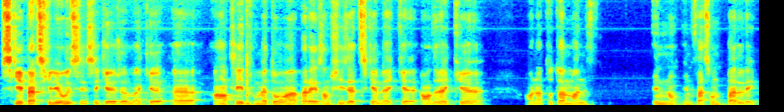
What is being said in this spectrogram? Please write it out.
Ce qui est particulier aussi, c'est que je remarque que euh, entre les trous, mettons, euh, par exemple, chez les Atikamek, euh, on dirait qu'on a totalement une, une, façon de parler,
